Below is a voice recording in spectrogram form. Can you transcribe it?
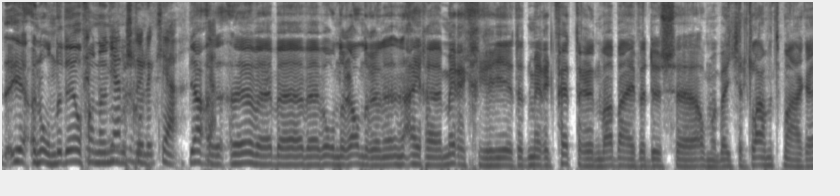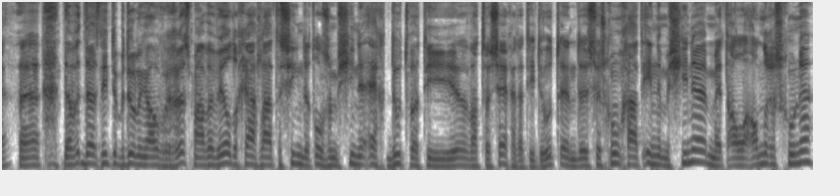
Ja, een onderdeel van een ja, nieuwe schoen. Ja, ja, ja. Uh, we, hebben, we hebben onder andere een, eigen merk gecreëerd, het merk Veteran, waarbij we dus, uh, om een beetje reclame te maken, uh, dat, dat, is niet de bedoeling overigens, maar we wilden graag laten zien dat onze machine echt doet wat, die, wat we zeggen dat hij doet. En dus de schoen gaat in de machine met alle andere schoenen.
